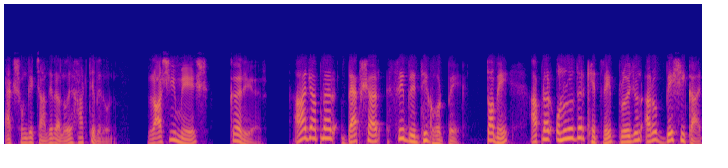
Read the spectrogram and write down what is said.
একসঙ্গে চাঁদের আলোয় হাঁটতে বেরোন। রাশি মেষ ক্যারিয়ার। আজ আপনার ব্যবসার শ্রীবৃদ্ধি ঘটবে তবে আপনার অনুরোধের ক্ষেত্রে প্রয়োজন আরও বেশি কাজ।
